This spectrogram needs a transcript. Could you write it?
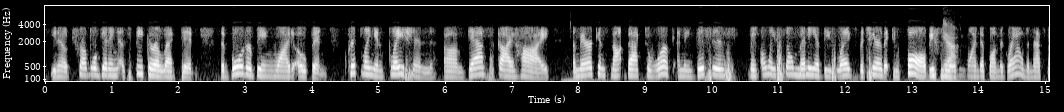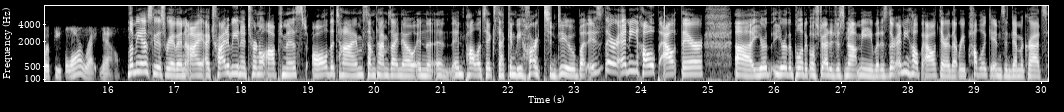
you know, trouble getting a speaker elected, the border being wide open, crippling inflation, um, gas sky high Americans not back to work. I mean, this is there's only so many of these legs of the chair that can fall before yeah. we wind up on the ground, and that's where people are right now. Let me ask you this, Raven. I, I try to be an eternal optimist all the time. Sometimes I know in the in, in politics that can be hard to do, but is there any hope out there? Uh, you're you're the political strategist, not me, but is there any hope out there that Republicans and Democrats?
